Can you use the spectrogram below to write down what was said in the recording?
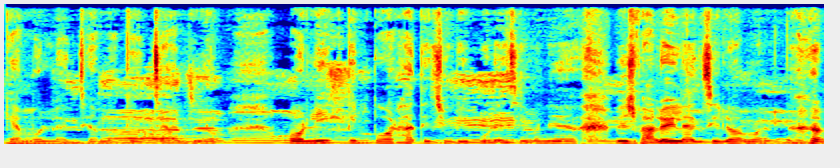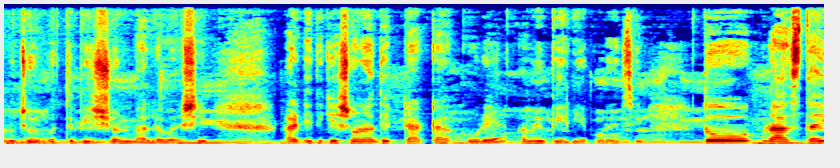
কেমন লাগছে আমাকে জানিও। অনেক দিন পর হাতে চুড়ি পরেছি মানে বেশ ভালোই লাগছিল আমার। আমি চুড়ি পরতে ভীষণ ভালোবাসি। আর এদিকে সোনাদের টাটা করে আমি বেরিয়ে পড়েছি। তো রাস্তায়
